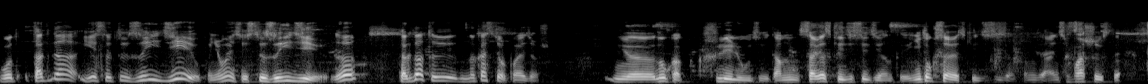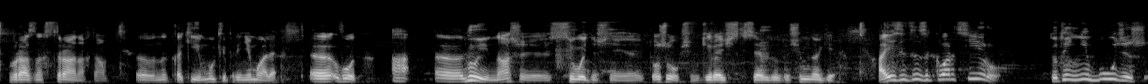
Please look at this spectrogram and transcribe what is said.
Вот тогда, если ты за идею, понимаете, если ты за идею, да, тогда ты на костер пойдешь. Э, ну, как шли люди, там, советские диссиденты, не только советские диссиденты, не знаю, антифашисты в разных странах, там, э, на какие муки принимали. Э, вот. А, ну, и наши сегодняшние тоже, в общем, героически себя ведут очень многие. А если ты за квартиру, то ты не будешь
